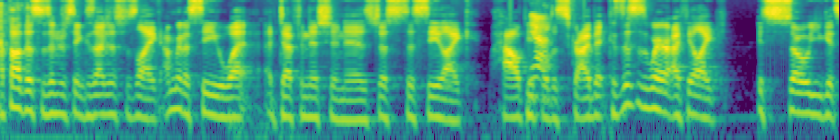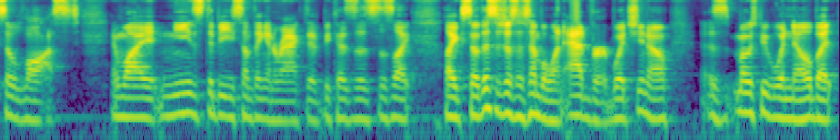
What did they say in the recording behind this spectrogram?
i thought this was interesting because i just was like i'm going to see what a definition is just to see like how people yeah. describe it because this is where i feel like it's so you get so lost and why it needs to be something interactive because this is like like so this is just a simple one adverb which you know as most people would know but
